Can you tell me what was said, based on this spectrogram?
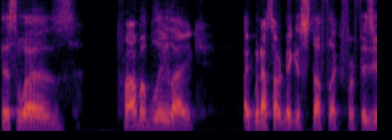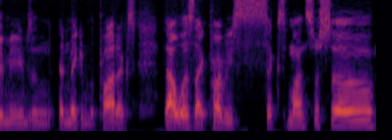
this was probably like like when I started making stuff like for physio memes and, and making the products, that was like probably six months or so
